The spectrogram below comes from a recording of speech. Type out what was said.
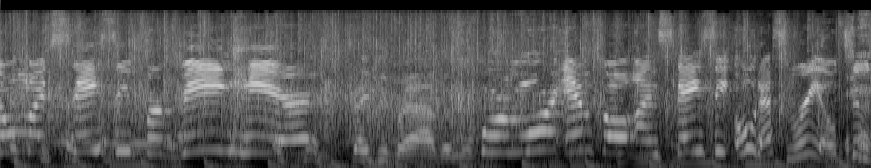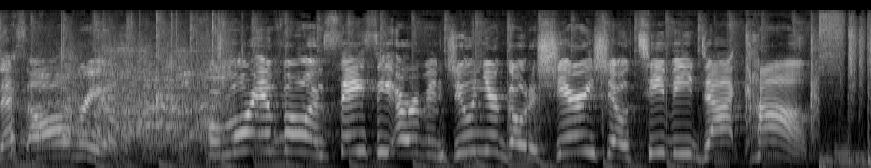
so much, Stacey, for being here. Thank you for having me. For more info on Stacey, oh, that's real too. That's all real. For more info on Stacey Ervin Jr., go to SherriShowTV.com.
